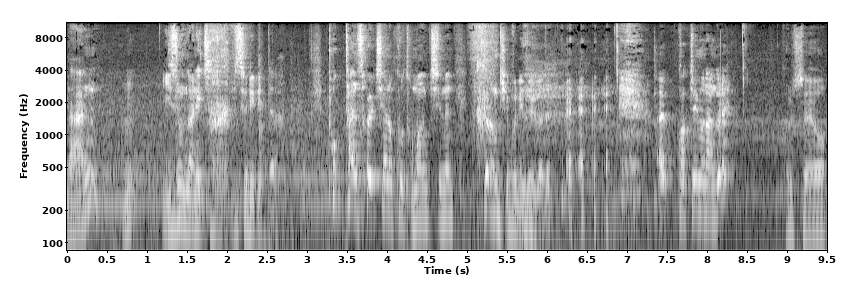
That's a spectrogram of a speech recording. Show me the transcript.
난, 응? 이 순간이 참 스릴 있더라. 폭탄 설치해놓고 도망치는 그런 기분이 들거든. 아, 곽주임은 안 그래? 글쎄요.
